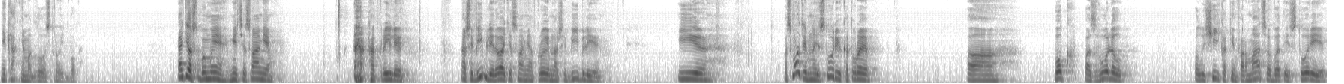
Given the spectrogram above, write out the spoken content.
никак не могло устроить Бога. Я чтобы мы вместе с вами открыли наши Библии. Давайте с вами откроем наши Библии. И посмотрим на историю, которая а, Бог позволил получить как информацию об этой истории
